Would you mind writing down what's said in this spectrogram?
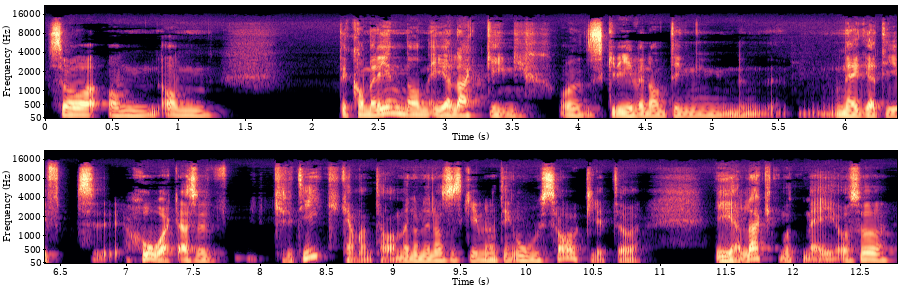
Så om, om det kommer in någon elaking och skriver någonting negativt hårt, alltså kritik kan man ta, men om det är någon som skriver någonting osakligt och elakt mot mig och så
